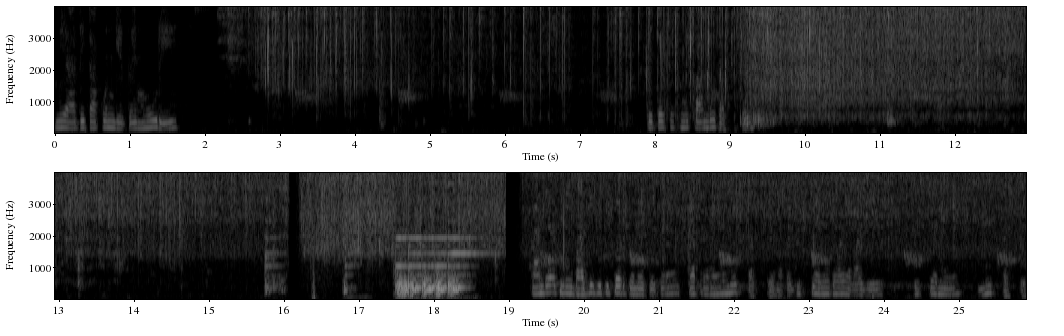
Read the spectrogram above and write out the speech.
मी आधी टाकून घेतोय मोहरी. त्याच्यातच मी कांदे टाकते मी भाजी किती करतो ना त्याच्या त्याप्रमाणे मीठ टाकते. आता जितक्याने ठेवा भाजी तितक्याने मीठ टाकते.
